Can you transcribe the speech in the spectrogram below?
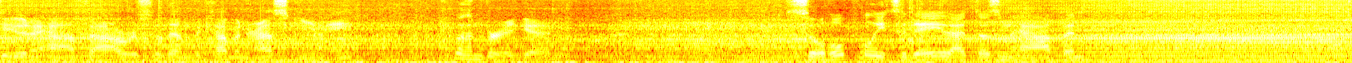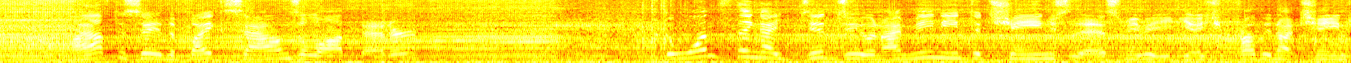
two and a half hours for them to come and rescue me. It wasn't very good. So hopefully today that doesn't happen. I have to say the bike sounds a lot better. The one thing I did do, and I may need to change this, maybe you, know, you should probably not change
